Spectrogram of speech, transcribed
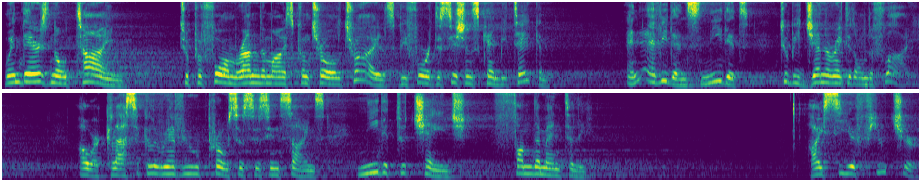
When there's no time to perform randomized controlled trials before decisions can be taken, and evidence needed to be generated on the fly, our classical review processes in science needed to change fundamentally. I see a future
